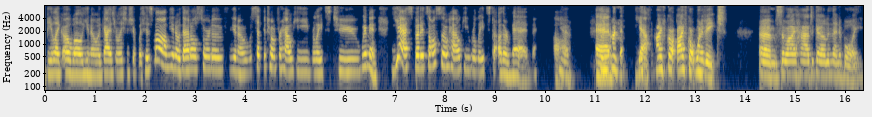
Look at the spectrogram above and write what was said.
be like oh well you know a guy's relationship with his mom you know that'll sort of you know set the tone for how he relates to women. Yes but it's also how he relates to other men um, yeah. And I mean, I've, yeah. I've got i've got one of each. Um so i had a girl and then a boy.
